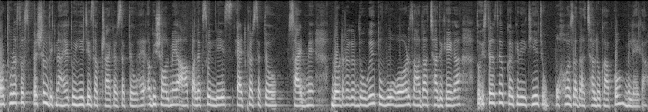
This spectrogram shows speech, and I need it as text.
और थोड़ा सा स्पेशल दिखना है तो ये चीज़ आप ट्राई कर सकते हो। है, अभी शॉल में आप अलग से लेस ऐड कर सकते हो साइड में। बॉर्डर अगर दोगे तो वो और ज़्यादा अच्छा दिखेगा। तो इस तरह से आप करके देखिए जो बहुत ज़्यादा अच्छा लुक आपको मिलेगा।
